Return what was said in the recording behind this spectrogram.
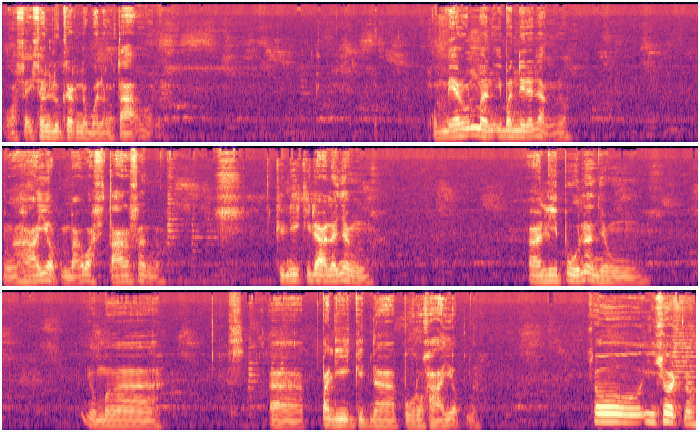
o sa isang lugar na walang tao. No? Kung meron man, iba nila lang, no? Mga hayop, bawa si Tarzan, no? Kinikilala niyang ah, lipunan yung yung mga ah, paligid na puro hayop, no? So, in short, no?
